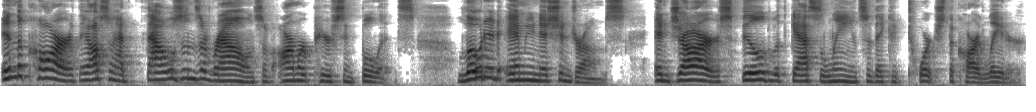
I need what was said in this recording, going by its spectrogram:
In the car, they also had thousands of rounds of armor piercing bullets, loaded ammunition drums, and jars filled with gasoline so they could torch the car later.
